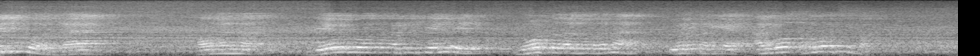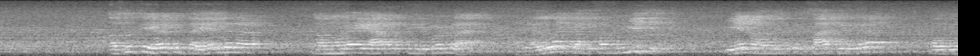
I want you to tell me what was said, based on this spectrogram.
ಇತ್ತು ಅಂದರೆ ಅವನನ್ನು ದೇವರು ಅನ್ನುವ ರೀತಿಯಲ್ಲಿ ನೋಡ್ತದೆ ಅನ್ನೋದನ್ನು ಇವತ್ತು ನನಗೆ ಅನುಭವ ಅನುಭವಿಸಿದ ಅಸುತಿ ಹೇಳ್ತಿದ್ದ ಎಲ್ಲರ ನಮ್ಮ ಮನೆ ಯಾರು ತೀರ್ಕೊಂಡ್ರೆ ಅದೆಲ್ಲ ಕೆಲಸ ಮುಗಿಸಿ, ಏನು ಅವ್ರಿಗೆ ಸಾಧ್ಯ ಇದ್ರೆ ಅವರು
